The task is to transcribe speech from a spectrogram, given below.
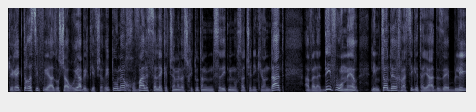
כרקטור הספרייה זו שערורייה בלתי אפשרית, הוא אומר, חובה לסלק את שמל השחיתות הממסדית ממוסד של ניקיון דת, אבל עדיף, הוא אומר, למצוא דרך להשיג את היעד הזה בלי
